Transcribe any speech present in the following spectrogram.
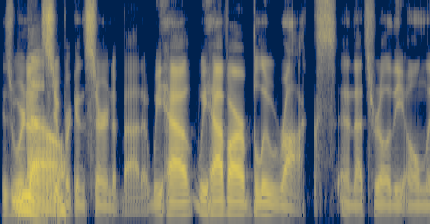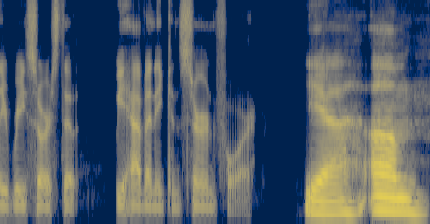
because we're not super concerned about it. We have we have our blue rocks, and that's really the only resource that we have any concern for. Yeah. Um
